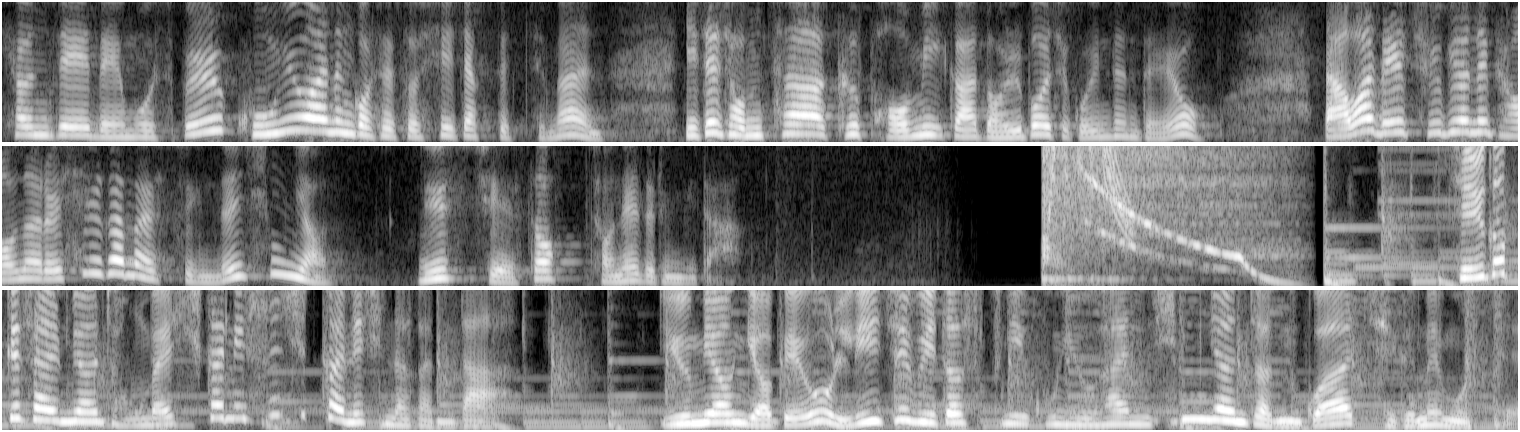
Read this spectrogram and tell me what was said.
현재의 내 모습을 공유하는 것에서 시작됐지만 이제 점차 그 범위가 넓어지고 있는데요. 나와 내 주변의 변화를 실감할 수 있는 10년. 뉴스지에서 전해드립니다. 즐겁게 살면 정말 시간이 순식간에 지나간다. 유명 여배우 리즈 위더스푼이 공유한 10년 전과 지금의 모습,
